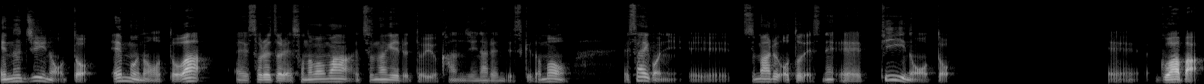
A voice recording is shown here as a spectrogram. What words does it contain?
NG の音、M の音は、え、それぞれそのままつなげるという感じになるんですけども、最後に、えー、詰まる音ですね、えー、T の音、えー、グアバ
